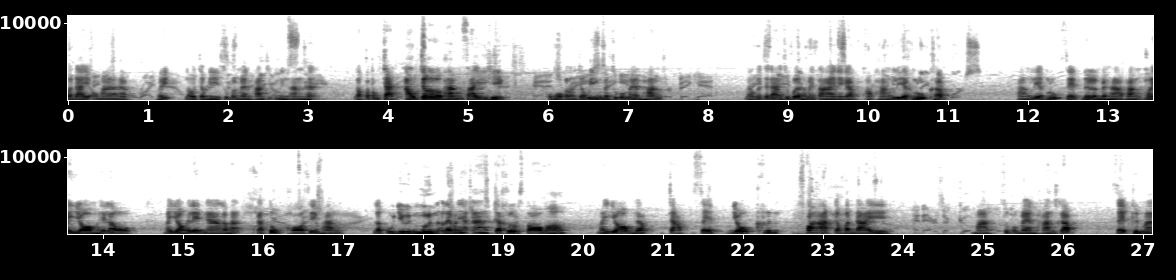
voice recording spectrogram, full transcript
บันไดออกมาครับเฮ้ยเราจะมีซูเปอร์แมนพันช์อีกหนึ่งอันฮะเราก็ต้องจัดเอาเจอพังไซฮิกโอ้โหกำลังจะวิ่งไปซูเปอร์แมนพันช์เราก็จะได้ซูเปอร์ทำให้ตายนะครับเอาพังเรียกลุกครับพังเรียกลุกเซตเดินไปหาพังไม่ยอมให้เราไม่ยอมให้เล่นงานเราฮะกระตุกคอเซียมพัง แล้วกูยืนมึนอะไรวะเนี่ยอะจะเคิร์ฟสตอร์มเหรอ ไม่ยอมครับ จับเซตยกขึ้นฟาดกับบันได มาซูเปอร์แมนพันช์ครับ เซตขึ้นมา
